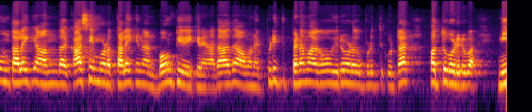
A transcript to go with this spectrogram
உன் தலைக்கு அந்த காசிமோட தலைக்கு நான் பவுண்டி வைக்கிறேன். அதாவது அவனை பிடித்து பிணமாகவோ உயிரோட பிடித்து கொடுத்தால் பத்து கோடி ரூபாய் நீ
